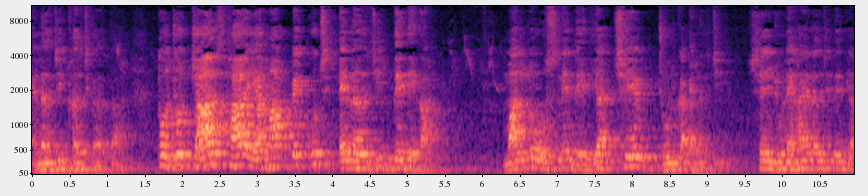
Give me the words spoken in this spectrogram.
एनर्जी खर्च करता है। तो जो चार्ज था, यहाँ पे कुछ एनर्जी दे देगा। मान लो उसने दे दिया छह जूल का एनर्जी छह जूल यहाँ एनर्जी दे दिया।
